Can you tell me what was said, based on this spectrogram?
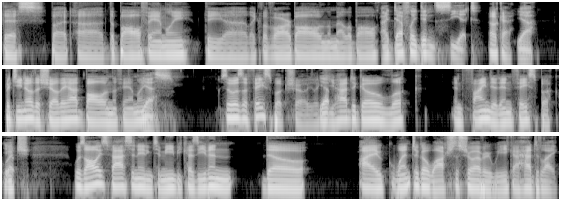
this, but uh the Ball family, the uh like LeVar Ball and LaMelo Ball. i definitely didn't see it Okay. Yeah. But do you know the show they had, Ball in the Family? yes So it was a Facebook show. Like Yep. you had to go look and find it in Facebook, Yep. which was always fascinating to me because even though I went to go watch the show every week, I had to like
